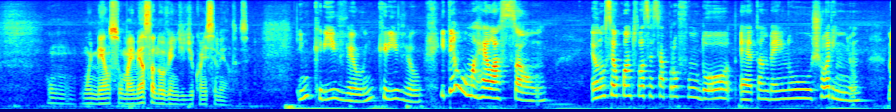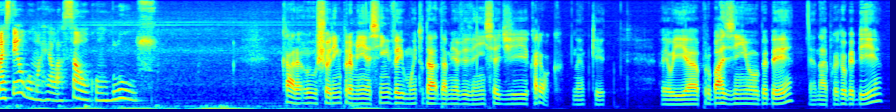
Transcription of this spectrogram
um, um, imenso, uma imensa nuvem de, de conhecimento. Assim. Incrível, incrível. E tem alguma relação? Eu não sei o quanto você se aprofundou é, também no chorinho, mas tem alguma relação com o blues? Cara, o chorinho para mim assim veio muito da, da minha vivência de carioca, né? Porque eu ia pro barzinho beber, né? na época que eu bebia,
